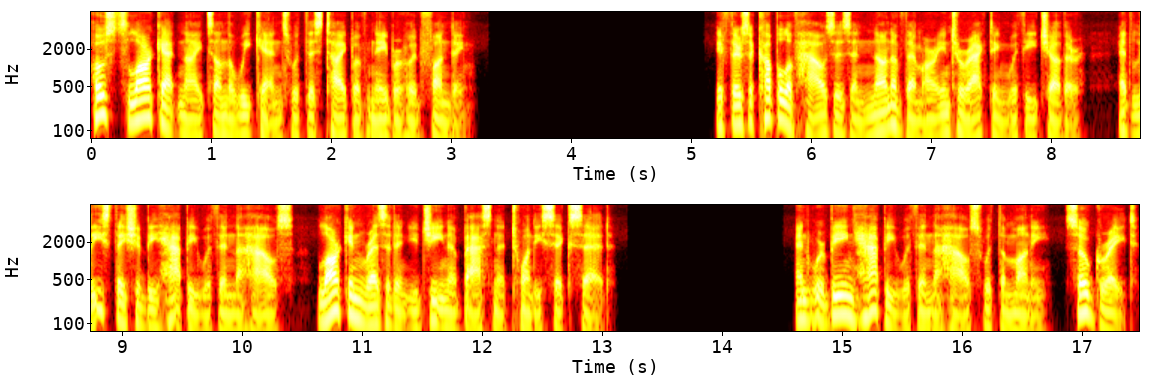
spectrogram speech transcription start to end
hosts Lark at nights on the weekends with this type of neighborhood funding. If there's a couple of houses and none of them are interacting with each other, at least they should be happy within the house, Larkin resident Eugenia Bassnett 26 said. And we're being happy within the house with the money, so great.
